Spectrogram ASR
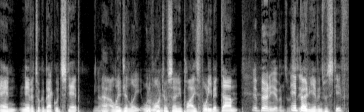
And never took a backward step, No. uh, allegedly. Would have liked to have seen him play his footy, but um, yeah, Bernie Evans was yeah, stiff. Bernie Evans was stiff.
